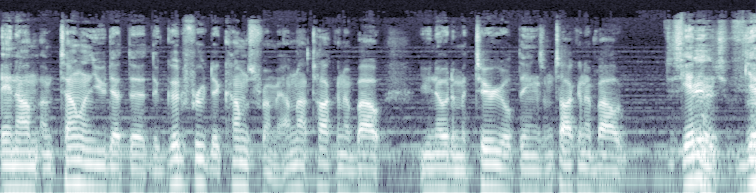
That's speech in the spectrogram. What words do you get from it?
and I'm, I'm telling you that the the good fruit that comes from it. I'm not talking about you know the material things. I'm talking about The getting spiritual yeah.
